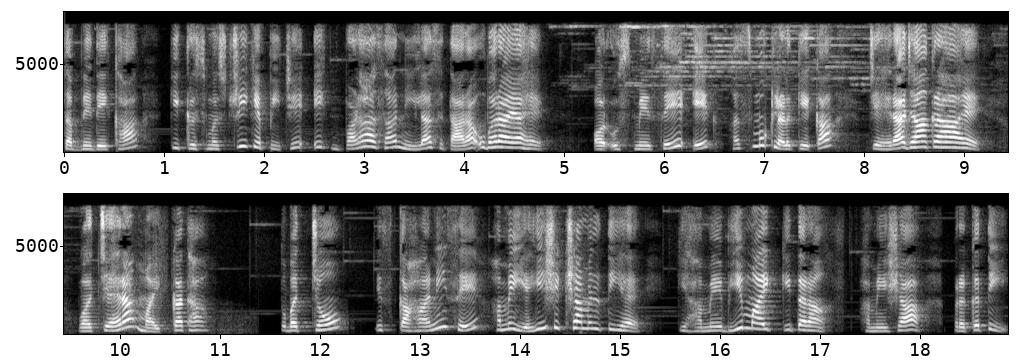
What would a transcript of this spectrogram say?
सबने देखा कि क्रिसमस ट्री के पीछे एक बड़ा सा नीला सितारा उभर आया है और उसमें से एक हंसमुख लड़के का चेहरा झाँक रहा है। वह चेहरा माइक का था। तो बच्चों, इस कहानी से हमें यही शिक्षा मिलती है कि हमें भी माइक की तरह हमेशा प्रकृति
